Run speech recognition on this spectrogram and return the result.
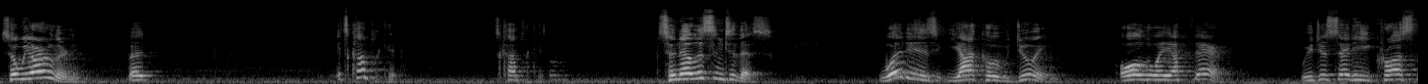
So we are learning, but It's complicated. It's complicated. So now listen to this. What is Yaakov doing all the way up there? We just said he crossed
